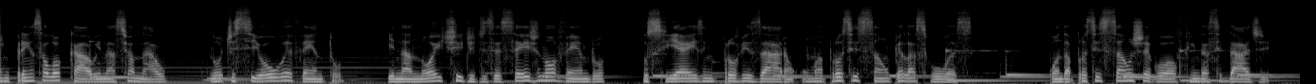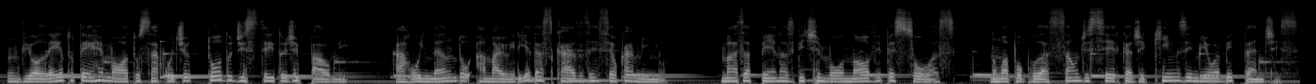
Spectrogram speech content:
imprensa local e nacional noticiou o evento e, na noite de 16 de novembro, os fiéis improvisaram uma procissão pelas ruas. Quando a procissão chegou ao fim da cidade, um violento terremoto sacudiu todo o distrito de Palme, arruinando a maioria das casas em seu caminho, mas apenas vitimou nove pessoas, numa população de cerca de 15 mil habitantes.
